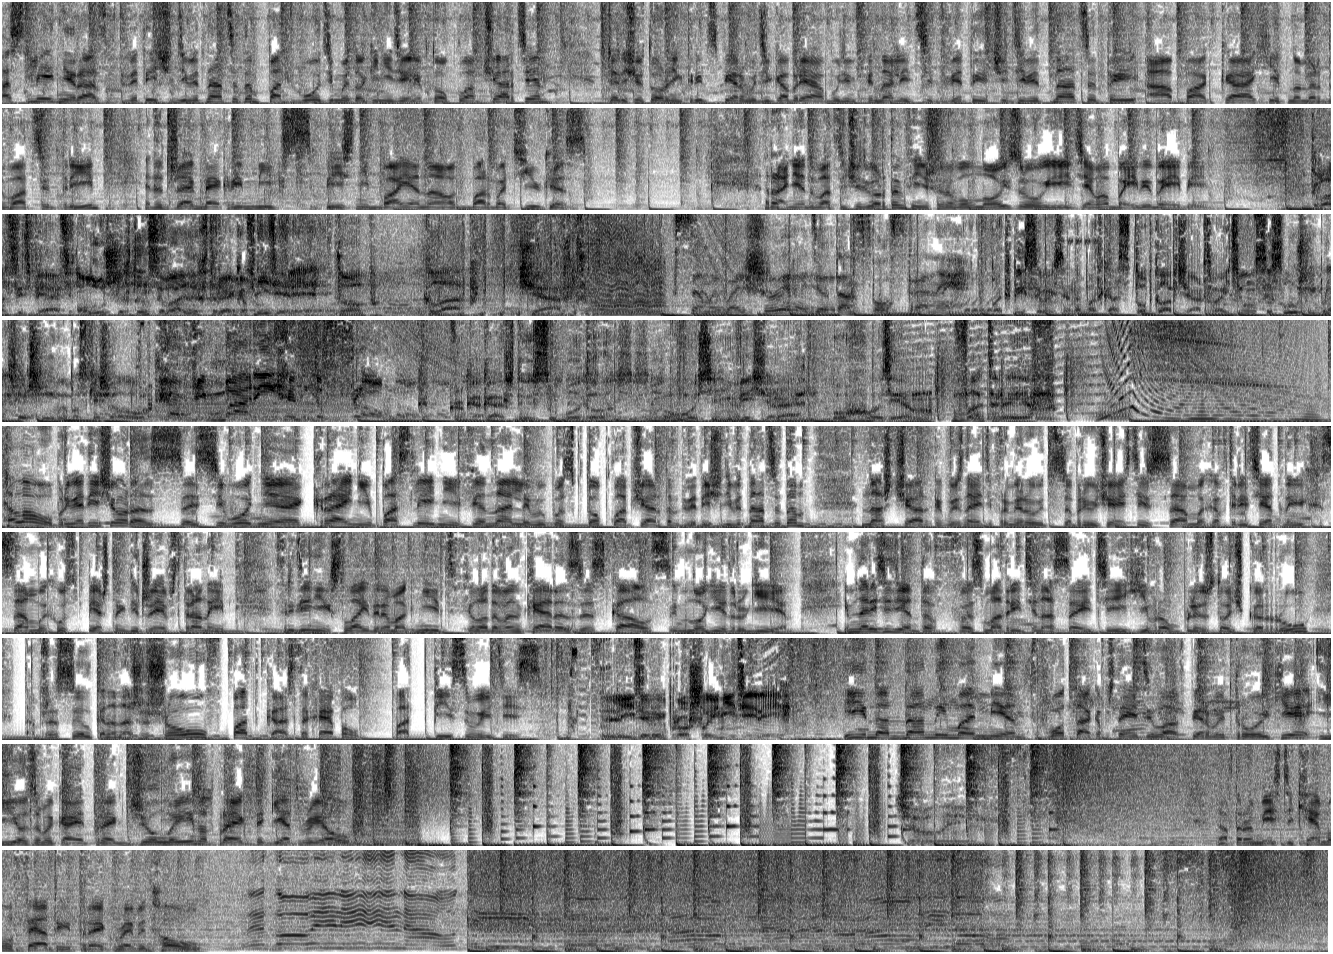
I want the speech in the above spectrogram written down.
Последний раз в 2019-м подводим итоги недели в Top Club Chart е. В следующий вторник, 31 декабря, будем финалить 2019 а пока хит номер 23. Это Jack Back ремикс песни «Baianá» от Barbatuques. Ранее 24-м финишировал Noizu и тема «Baby Baby». 25 лучших танцевальных треков недели. Top Club Chart. Самый большой радиотанцпол страны. Подписывайся на подкаст Top Club Chart в iTunes и слушай прошедшие выпуски шоу. Каждую субботу в 8 вечера уходим в отрыв. Hello, привет еще раз. Сегодня крайний, последний, финальный выпуск Top Club Chart а в 2019 Наш чарт, как вы знаете, формируется при участии самых авторитетных, самых успешных диджеев страны. Среди них Слайдер и Магнит, Филатов & Карас, The Skulls и многие другие. Именно резидентов смотрите на сайте europlus.ru. Там же ссылка на наше шоу в подкастах Apple. Подписывайтесь. Лидеры прошлой недели. И на данный момент вот так обстоят дела в первой тройке. Ее замыкает трек Jolene от проекта Get Real. Jolene. На втором месте Camel Fat и трек Rabbit Hole.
